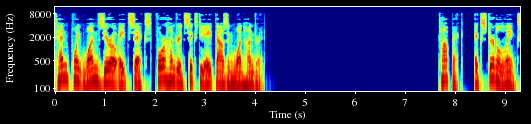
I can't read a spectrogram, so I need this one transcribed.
10.1086 468100 topic external links.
